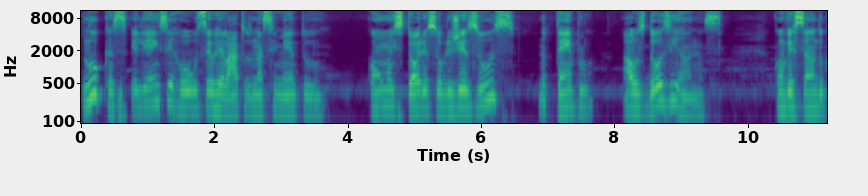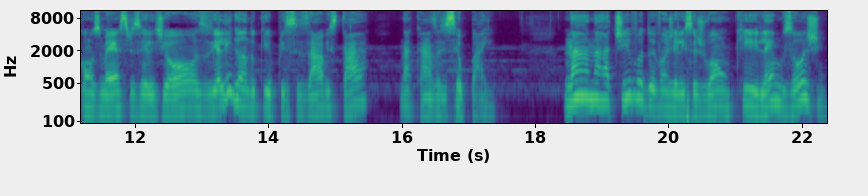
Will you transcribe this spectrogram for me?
Lucas, ele encerrou o seu relato do nascimento com uma história sobre Jesus no templo aos 12 anos, conversando com os mestres religiosos e alegando que precisava estar na casa de seu pai. Na narrativa do evangelista João, que lemos hoje,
